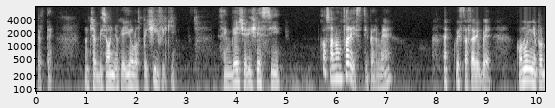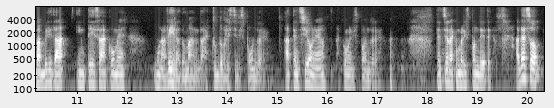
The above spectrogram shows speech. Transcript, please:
per te, non c'è bisogno che io lo specifichi. Se invece dicessi cosa non faresti per me, questa sarebbe con ogni probabilità intesa come una vera domanda e tu dovresti rispondere. Attenzione eh, a come rispondere. Attenzione a come rispondete. Adesso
